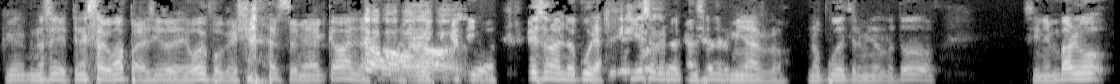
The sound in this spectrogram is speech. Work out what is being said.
que- no sé, tenés algo más para decir de hoy porque ya se me acaban las, No, las no. Es una locura. Sí, Y eso que no alcancé a terminarlo, no pude terminarlo todo. Sin embargo,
